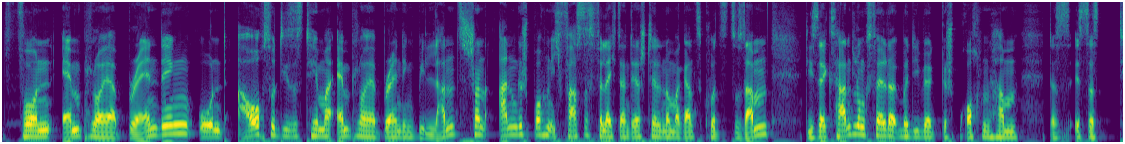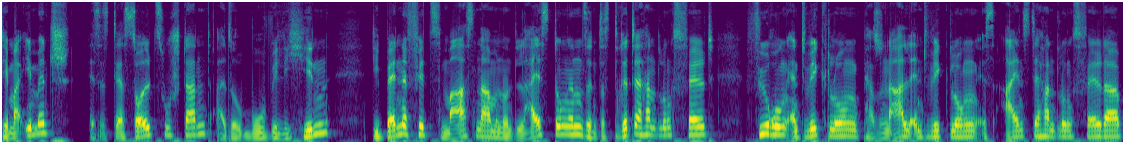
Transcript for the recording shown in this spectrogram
von Employer Branding und auch so dieses Thema Employer Branding Bilanz schon angesprochen. Ich fasse es vielleicht an der Stelle nochmal ganz kurz zusammen. Die sechs Handlungsfelder, über die wir gesprochen haben, das ist das Thema Image, es ist der Sollzustand, also wo will ich hin? Die Benefits, Maßnahmen und Leistungen sind das dritte Handlungsfeld. Führung, Entwicklung, Personalentwicklung ist eins der Handlungsfelder.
